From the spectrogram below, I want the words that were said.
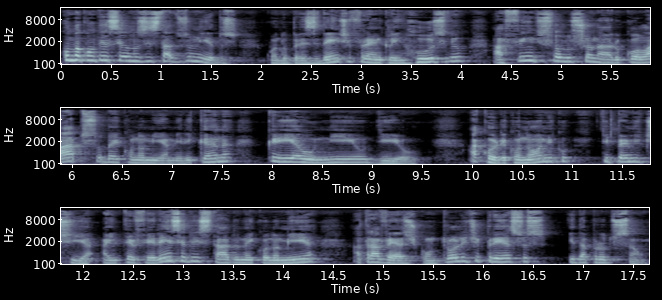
como aconteceu nos Estados Unidos, quando o presidente Franklin Roosevelt, a fim de solucionar o colapso da economia americana, cria o New Deal, acordo econômico que permitia a interferência do Estado na economia através de controle de preços e da produção,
